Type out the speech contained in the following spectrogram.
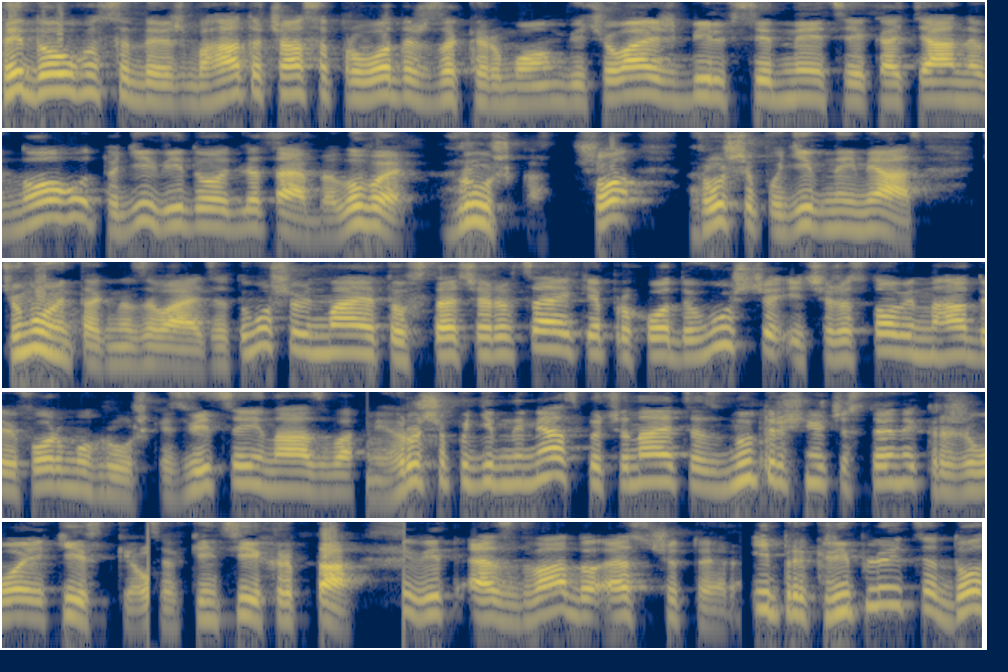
Ти довго сидиш, багато часу проводиш за кермом, відчуваєш біль в сідниці, яка тяне в ногу, тоді відео для тебе. Лови, грушка. Що? Грушеподібний м'яз. Чому він так називається? Тому що він має товсте черевце, яке проходить вуще, і через то він нагадує форму грушки. Звідси і назва. Грушеподібний м'яз починається з внутрішньої частини крижової кістки. Це в кінці хребта від S2 до S4 і прикріплюється до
